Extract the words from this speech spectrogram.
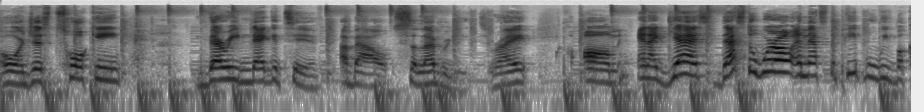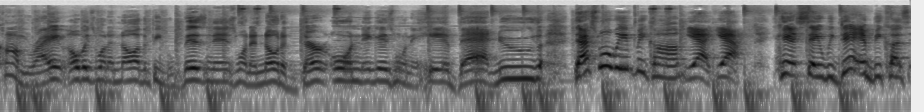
or just talking very negative about celebrities, right? Um, and I guess that's the world and that's the people we've become, right? Always want to know other people's business, want to know the dirt on niggas, want to hear bad news. That's what we've become. Yeah, yeah. You can't say we didn't because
